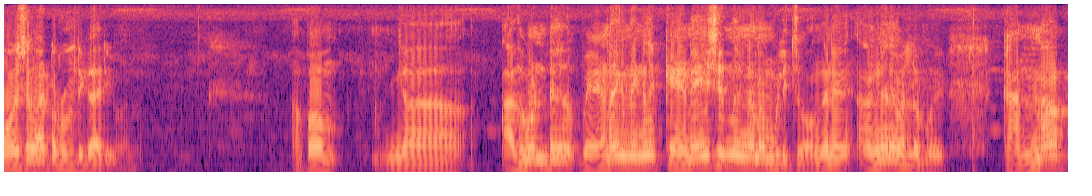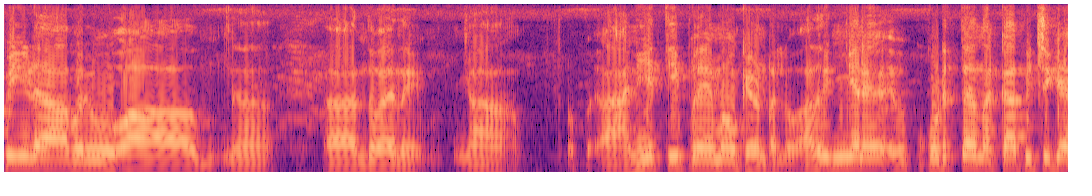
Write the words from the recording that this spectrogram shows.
മോശമായിട്ടുള്ളൊരു കാര്യമാണ്. അപ്പം അതുകൊണ്ട് വേണമെങ്കിൽ നിങ്ങൾ കെണേഷ് നിങ്ങളും വിളിച്ചോ? അങ്ങനെ അങ്ങനെ വല്ലതും പോയി. കണ്ണാപ്പിയുടെ ആ ഒരു എന്താ പറയുന്നത് അനിയത്തി പ്രേമമൊക്കെ ഉണ്ടല്ലോ. അത് ഇങ്ങനെ കൊടുത്ത നക്കാപ്പിച്ചൊക്കെ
